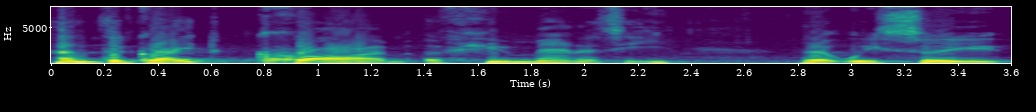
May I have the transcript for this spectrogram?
And the great crime of humanity that we see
